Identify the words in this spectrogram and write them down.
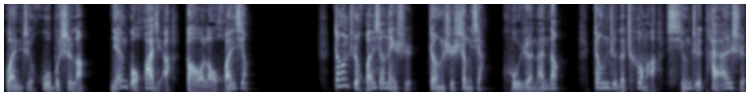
官至户部侍郎，年过花甲，告老还乡。张志还乡那时正是盛夏，酷热难当。张志的车马行至泰安市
